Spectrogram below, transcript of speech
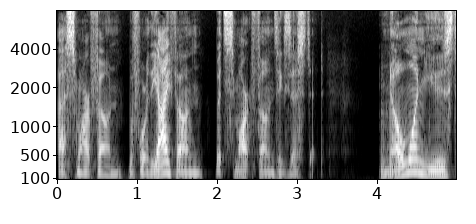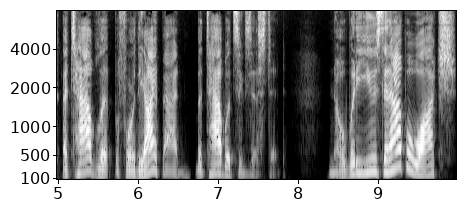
a smartphone before the iPhone, but smartphones existed. Mm-hmm. No one used a tablet before the iPad, but tablets existed. Nobody used an Apple Watch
